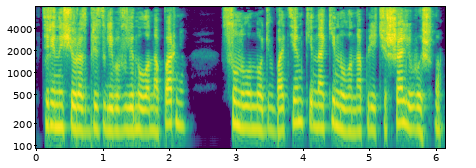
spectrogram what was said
Катерина еще раз брезгливо взглянула на парню, сунула ноги в ботинки, накинула на плечи шаль и вышла.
